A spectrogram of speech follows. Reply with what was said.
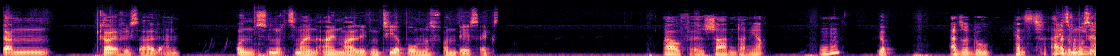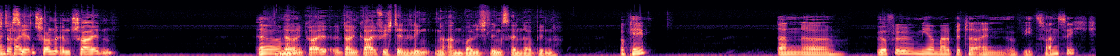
dann greife ich sie halt an und nutze meinen einmaligen Tierbonus von B6. Auf äh, Schaden dann, ja. Mhm. Ja. Also du kannst Also muss ich das jetzt schon entscheiden? Ähm, Ja, dann, greif, dann greife ich den linken an, weil ich Linkshänder bin. Okay. Dann äh, würfel mir mal bitte ein W20.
